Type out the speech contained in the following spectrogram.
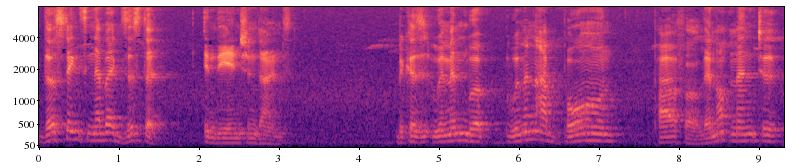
Those things never existed in the ancient times because women were women are born powerful. They're not meant to.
